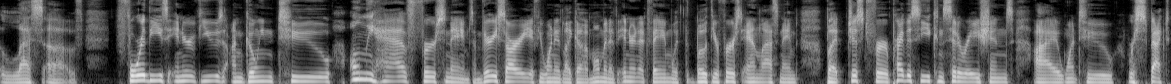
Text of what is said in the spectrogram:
less of. For these interviews, I'm going to only have first names. I'm very sorry if you wanted like a moment of internet fame with both your first and last name, but just for privacy considerations, I want to respect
